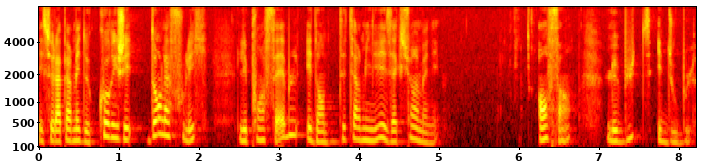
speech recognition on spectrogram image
et cela permet de corriger dans la foulée les points faibles et d'en déterminer les actions à mener. Enfin, le but est double.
